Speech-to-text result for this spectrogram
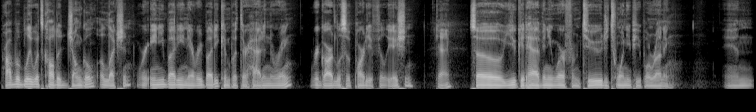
probably what's called a jungle election, where anybody and everybody can put their hat in the ring, regardless of party affiliation. Okay. So you could have anywhere from two to 20 people running. And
